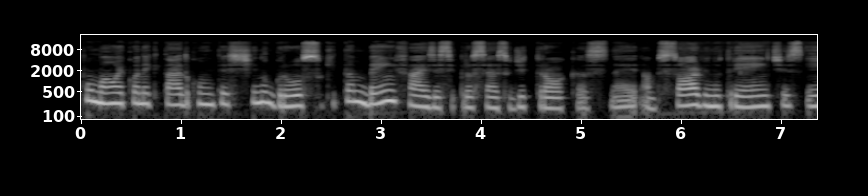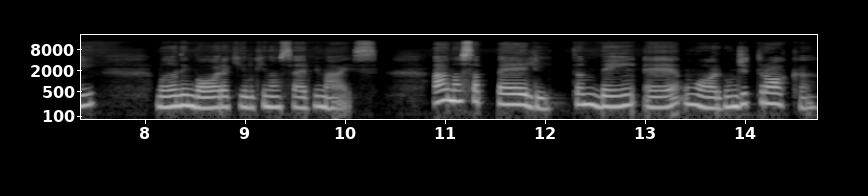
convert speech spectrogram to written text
Pulmão é conectado com o intestino grosso, que também faz esse processo de trocas, né, absorve nutrientes e manda embora aquilo que não serve mais. A nossa pele também é um órgão de troca,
